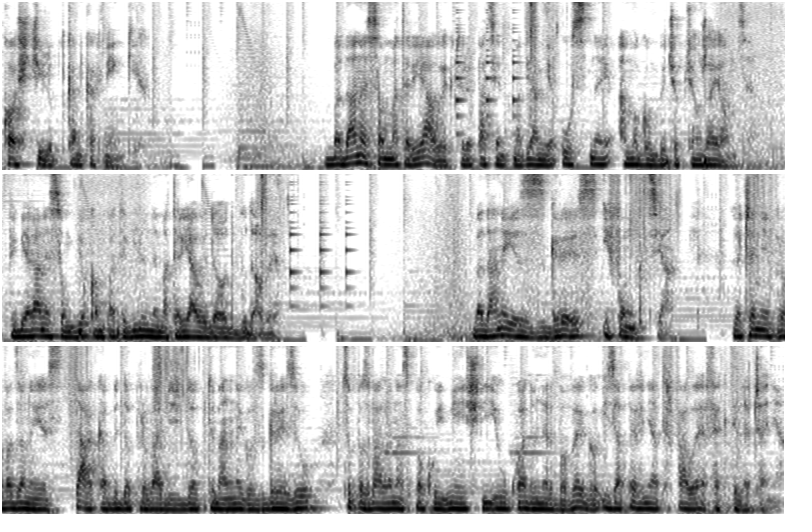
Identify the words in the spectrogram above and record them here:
kości lub tkankach miękkich. Badane są materiały, które pacjent ma w jamie ustnej, a mogą być obciążające. Wybierane są biokompatybilne materiały do odbudowy. Badany jest zgryz i funkcja. Leczenie prowadzone jest tak, aby doprowadzić do optymalnego zgryzu, co pozwala na spokój mięśni i układu nerwowego i zapewnia trwałe efekty leczenia.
